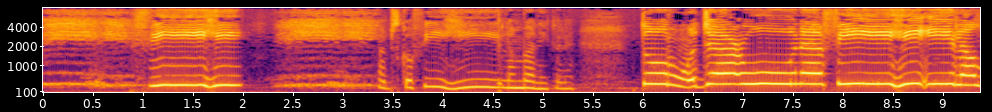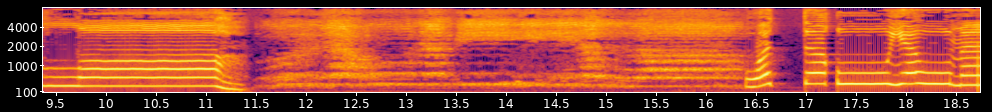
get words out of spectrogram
فيه فيه. أبسكو فيه لمباني كريم. ترجعون فيه إلى الله. واتقوا يوما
